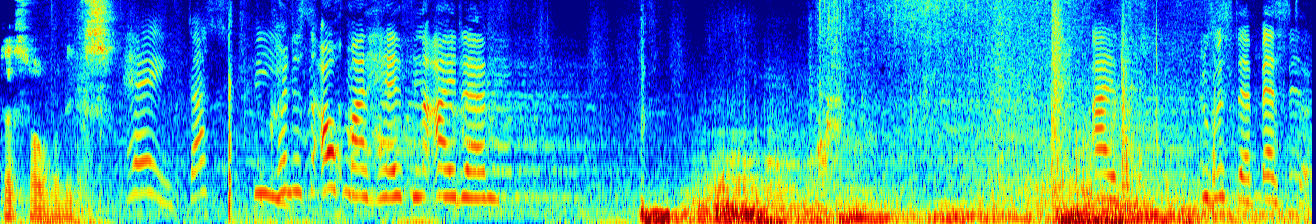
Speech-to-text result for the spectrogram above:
Das war aber nix. Hey, das ist fies. Du könntest auch mal helfen, Aiden. Aiden, du bist der Beste.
